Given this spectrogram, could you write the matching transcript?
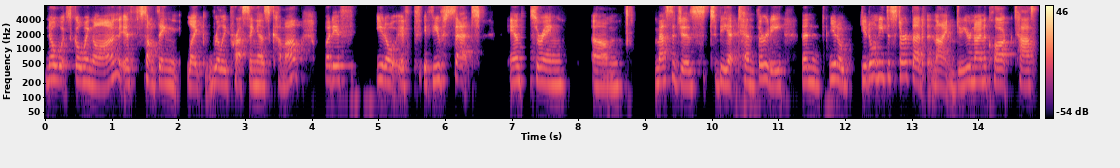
know what's going on if something like really pressing has come up, but if, you know, if if you've set answering um, messages to be at 10:30, then you know you don't need to start that at nine. Do your nine o'clock task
